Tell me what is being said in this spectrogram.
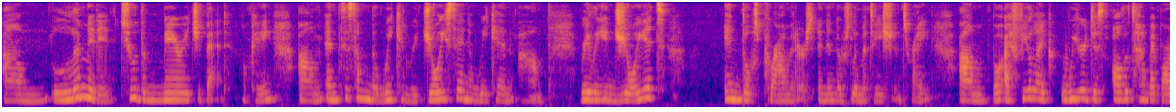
um, limited to the marriage bed. Okay, um, and this is something that we can rejoice in and we can um, really enjoy it in those parameters and in those limitations, right? Um, but I feel like we're just all the time by by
